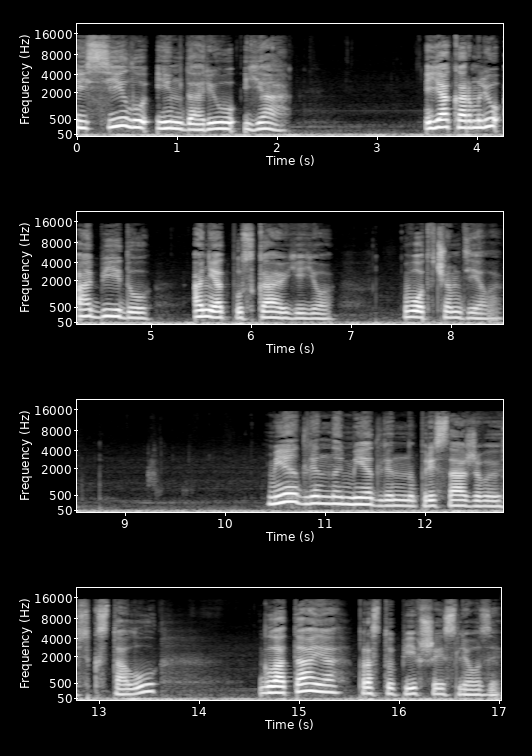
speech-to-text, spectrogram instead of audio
И силу им дарю я. Я кормлю обиду, а не отпускаю ее. Вот в чем дело. — медленно-медленно присаживаюсь к столу, глотая проступившие слезы.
